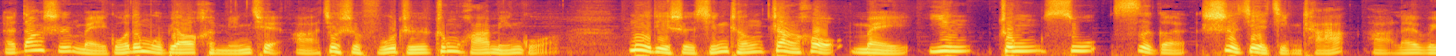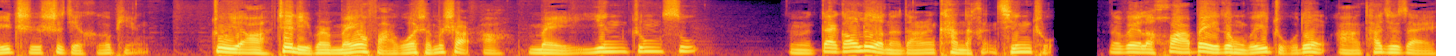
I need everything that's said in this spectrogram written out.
呃，当时美国的目标很明确啊，就是扶植中华民国。目的是形成战后美英中苏四个世界警察啊，来维持世界和平。注意啊，这里边没有法国什么事儿啊。美英中苏，嗯，戴高乐呢，当然看得很清楚。那为了化被动为主动啊，他就在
